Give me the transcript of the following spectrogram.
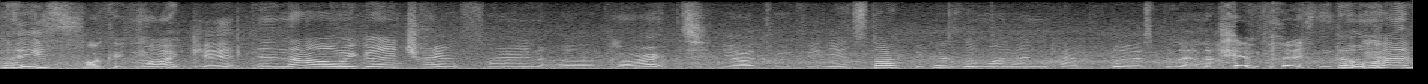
place. Market. Market. And now we're gonna try and find a mart, yeah, convenience store because the one on campus, campus. the one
